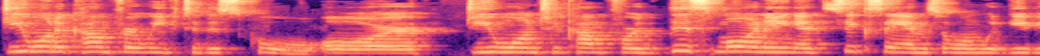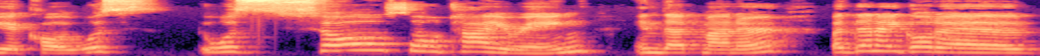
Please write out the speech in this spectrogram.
do you want to come for a week to the school? Or do you want to come for this morning at 6 a.m someone would give you a call. It was it was so so tiring in that manner. But then i got a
